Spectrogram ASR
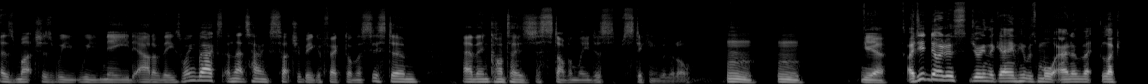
as much as we we need out of these wingbacks, and that's having such a big effect on the system. And then Conte is just stubbornly just sticking with it all. Mm, mm. Yeah, I did notice during the game he was more animated. Like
